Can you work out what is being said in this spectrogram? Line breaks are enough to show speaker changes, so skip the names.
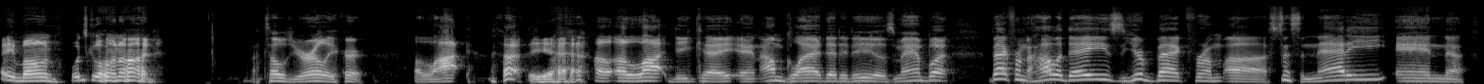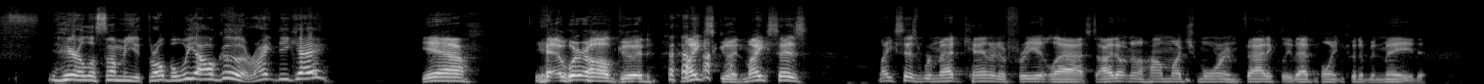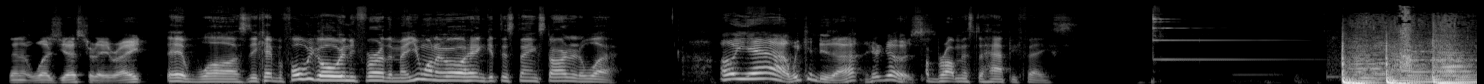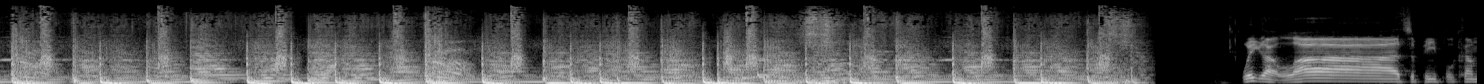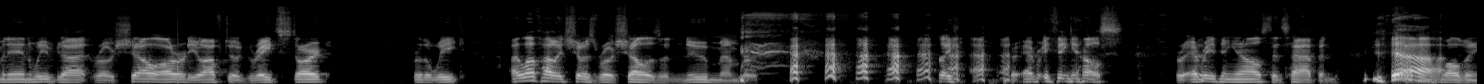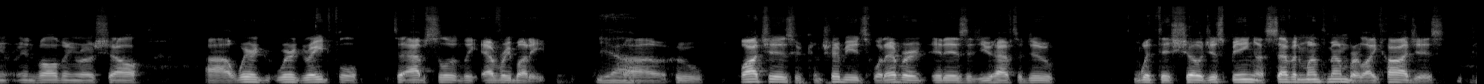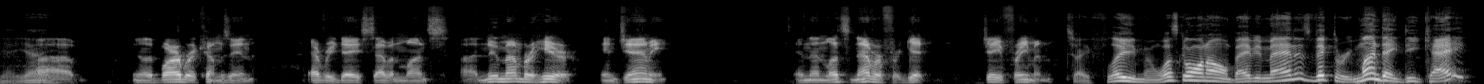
Hey, Moan, what's going on?
I told you earlier, a lot.
Yeah.
a, a lot, DK, and I'm glad that it is, man. But back from the holidays, you're back from uh Cincinnati, and uh, you hear a little something in your throat, but we all good, right, DK?
Yeah. Yeah, we're all good. Mike's good. Mike says Mike says we're Matt Canada free at last. I don't know how much more emphatically that point could have been made than it was yesterday, right?
It was DK. Before we go any further, man, you want to go ahead and get this thing started or what?
Oh yeah, we can do that. Here goes.
I brought Mr. Happy Face.
We got lots of people coming in. We've got Rochelle already off to a great start for the week. I love how it shows Rochelle as a new member. like for everything else, for everything else that's happened
yeah.
involving involving Rochelle, uh, we're we're grateful to absolutely everybody
Yeah.
uh, who watches, who contributes, whatever it is that you have to do with this show. Just being a seven month member like Hodges.
yeah. Yeah.
uh, you know, the barber comes in every day, seven months. A new member here in Jammy. And then let's never forget Jay Freeman.
Jay Fleeman, what's going on, baby man? It's Victory Monday, DK.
